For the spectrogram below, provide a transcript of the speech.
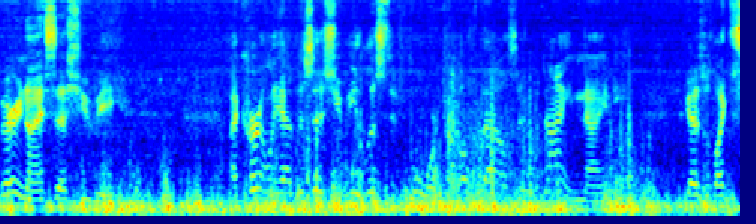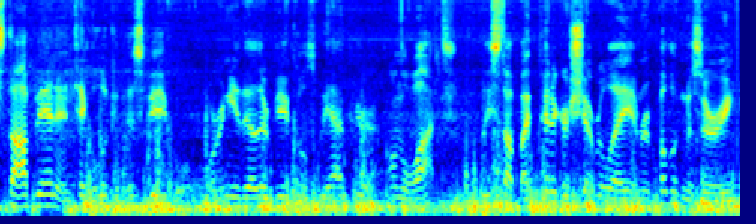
very nice SUV. I currently have this SUV listed for $12,990. If you guys would like to stop in and take a look at this vehicle or any of the other vehicles we have here on the lot, please stop by Pinegar Chevrolet in Republic, Missouri.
